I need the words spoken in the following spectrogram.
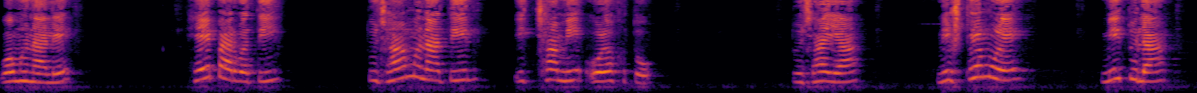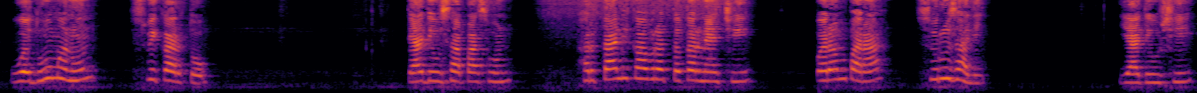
व म्हणाले हे पार्वती तुझ्या मनातील इच्छा मी ओळखतो. तुझ्या या निष्ठेमुळे मी तुला वधू म्हणून स्वीकारतो. त्या दिवसापासून हरतालिका व्रत करण्याची परंपरा सुरू झाली. या दिवशी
